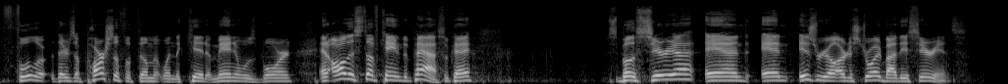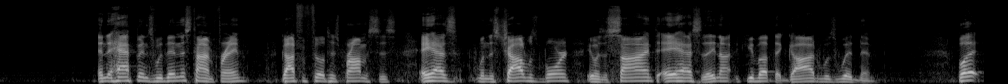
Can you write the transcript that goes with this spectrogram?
full, there's a partial fulfillment when the kid Emmanuel was born, and all this stuff came to pass. Okay, both Syria and and Israel are destroyed by the Assyrians and it happens within this time frame. God fulfilled his promises. Ahaz, when this child was born, it was a sign to Ahaz that they not give up, that God was with them. But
